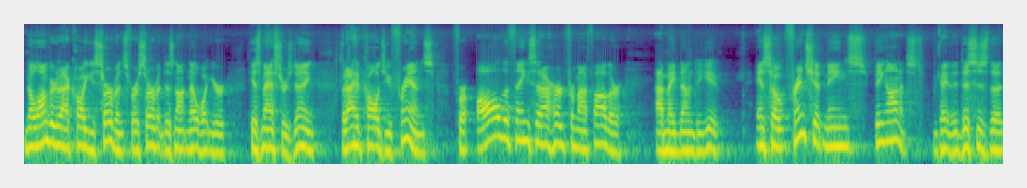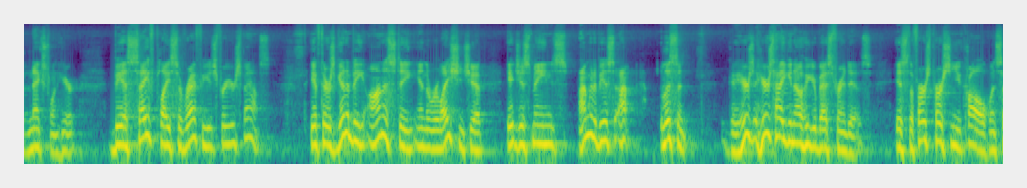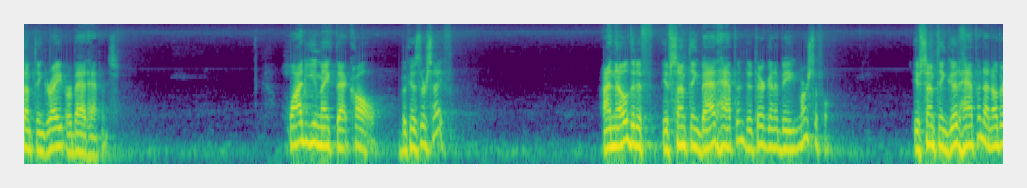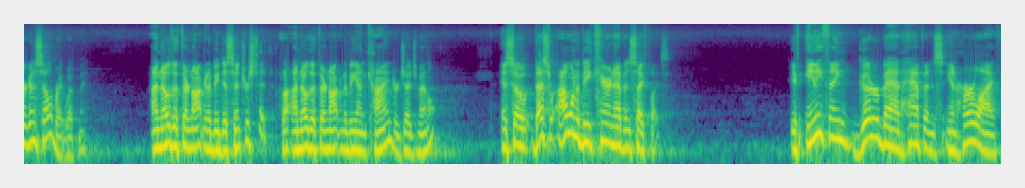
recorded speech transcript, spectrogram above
No longer do I call you servants, for a servant does not know what your, his master is doing, but I have called you friends, for all the things that I heard from my Father, I made known to you. And so friendship means being honest. Okay, this is the next one here. Be a safe place of refuge for your spouse. If there's going to be honesty in the relationship, it just means I'm going to be a. I, listen, here's, here's how you know who your best friend is. It's the first person you call when something great or bad happens. Why do you make that call? Because they're safe. I know that if, if something bad happened, that they're going to be merciful. If something good happened, I know they're going to celebrate with me. I know that they're not going to be disinterested. I know that they're not going to be unkind or judgmental. And so that's I want to be Karen Evans' safe place. If anything good or bad happens in her life,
